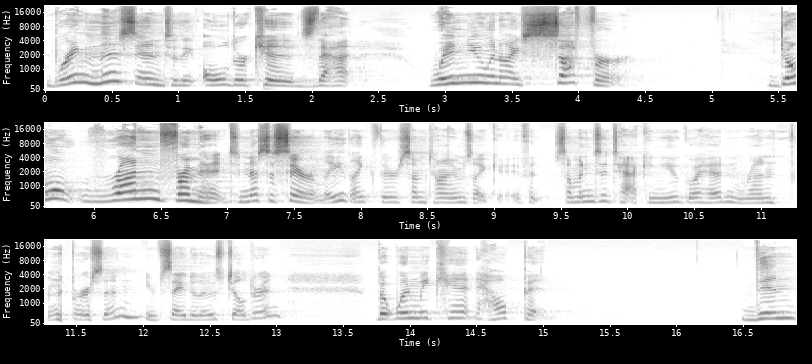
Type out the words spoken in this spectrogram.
Bring this into the older kids that when you and I suffer, don't run from it necessarily. Like there's sometimes, like if someone's attacking you, go ahead and run from the person, you say to those children. But when we can't help it, then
